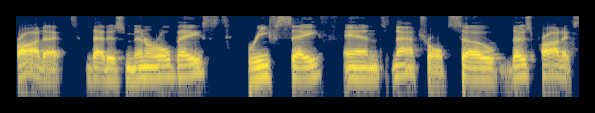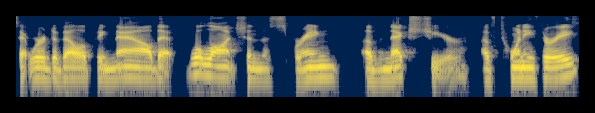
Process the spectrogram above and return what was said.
product that is mineral based, reef safe, and natural. So those products that we're developing now that we'll launch in the spring of next year of 23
